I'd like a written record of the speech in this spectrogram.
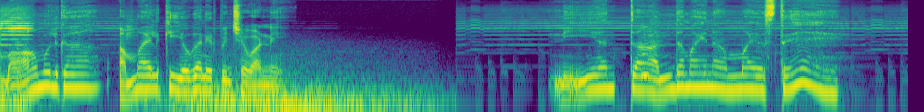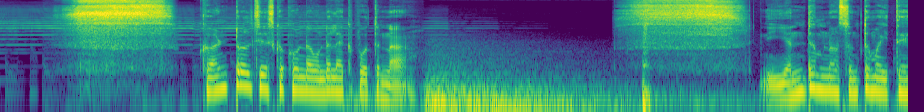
మామూలుగా అమ్మాయిలకి యోగా నేర్పించేవాణ్ణి. నీ అంత అందమైన అమ్మాయి వస్తే కంట్రోల్ చేసుకోకుండా ఉండలేకపోతున్నా. నీ అందం నా సొంతమైతే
